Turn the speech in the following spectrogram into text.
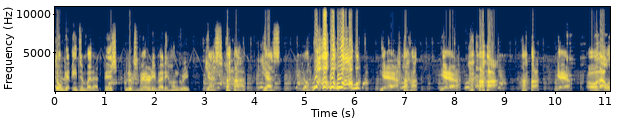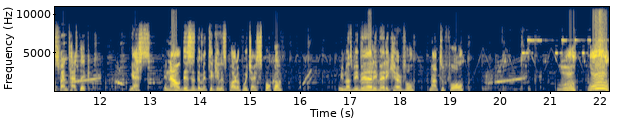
Don't get eaten by that fish. Looks very, very hungry. Yes, haha. yes. Yeah, haha. yeah, haha. yeah. Oh, that was fantastic. Yes, and now this is the meticulous part of which I spoke of. We must be very, very careful not to fall. Ooh, ooh,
